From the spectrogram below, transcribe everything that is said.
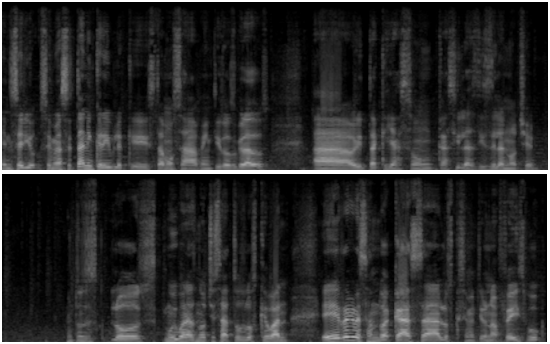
En serio, se me hace tan increíble que estamos a 22 grados. ahorita que ya son casi las 10 de la noche. Entonces, los muy buenas noches a todos los que van eh, regresando a casa, los que se metieron a Facebook,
